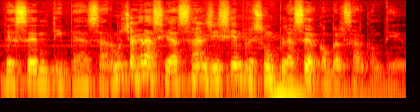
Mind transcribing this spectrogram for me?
de sentir y pensar. Muchas gracias, Angie, siempre es un placer conversar contigo.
